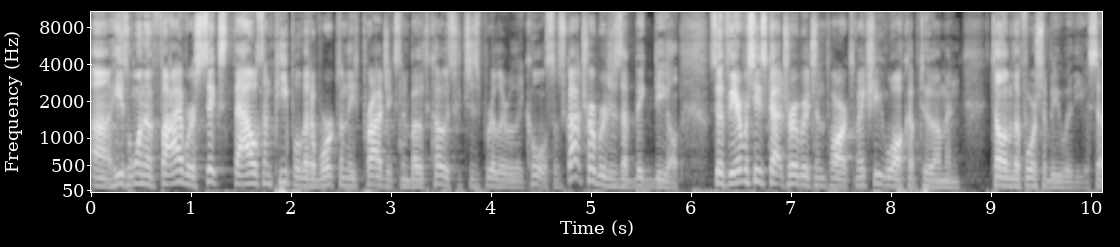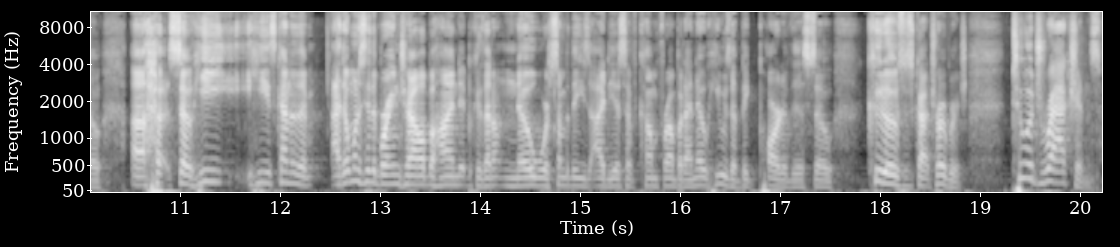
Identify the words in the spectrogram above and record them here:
Uh, he's one of five or six thousand people that have worked on these projects in both coasts, which is really really cool. So Scott Trowbridge is a big deal. So if you ever see Scott Trowbridge in the parks, make sure you walk up to him and tell him the force will be with you. So uh, so he he's kind of the I don't want to say the brainchild behind it because I don't know where some of these ideas have come from, but I know he was a big part of this. So kudos to Scott Trowbridge. Two attractions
